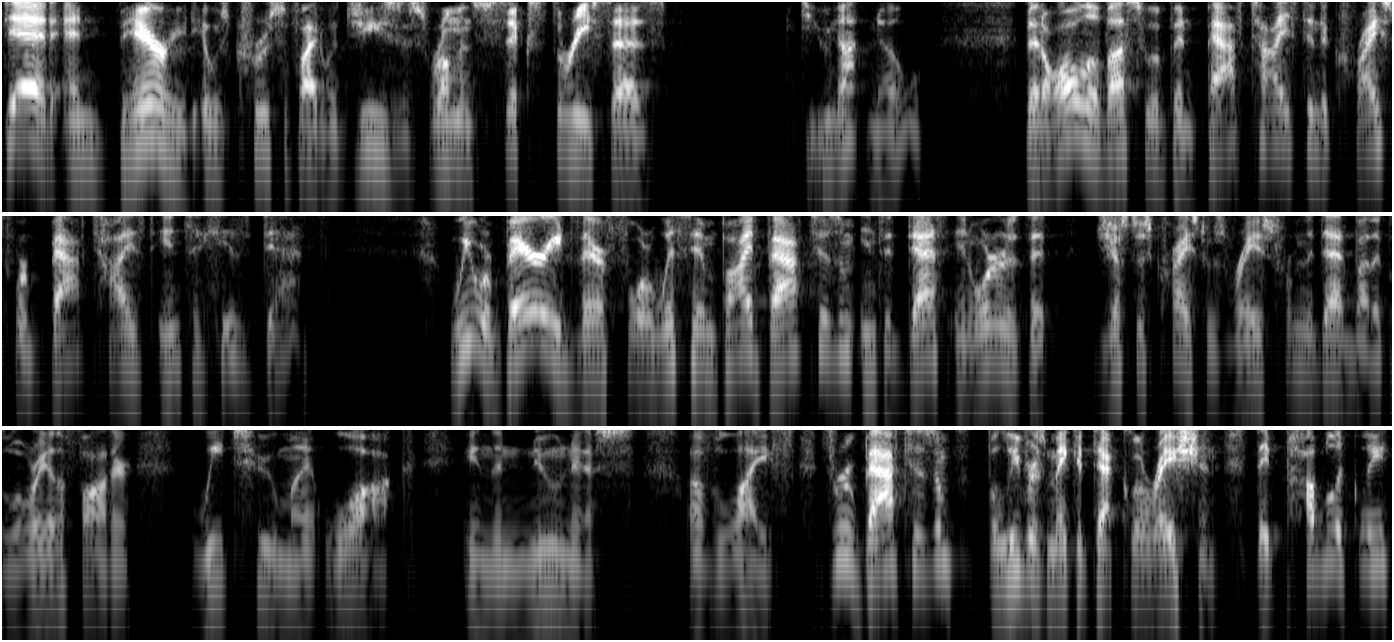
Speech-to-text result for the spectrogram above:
dead and buried. It was crucified with Jesus. Romans 6 3 says, Do you not know that all of us who have been baptized into Christ were baptized into his death? We were buried, therefore, with him by baptism into death, in order that, just as Christ was raised from the dead by the glory of the Father, we too might walk in the newness of life. Through baptism, believers make a declaration. They publicly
